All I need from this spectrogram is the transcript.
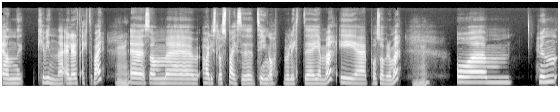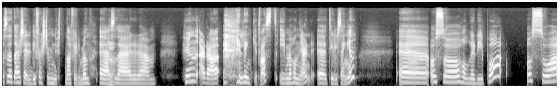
en kvinne, eller et ektepar, mm. eh, som eh, har lyst til å spice ting opp litt eh, hjemme i, eh, på soverommet. Mm. Og um, hun Så dette her skjer i de første minuttene av filmen. Eh, Ja. Så det er um, Hun er da lenket fast i, med håndjern til sengen, eh, og så holder de på, og så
